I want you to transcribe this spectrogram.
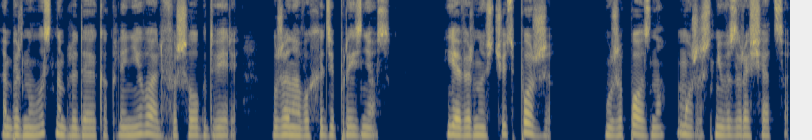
Обернулась, наблюдая, как лениво Альфа шел к двери. Уже на выходе произнес. «Я вернусь чуть позже». «Уже поздно. Можешь не возвращаться.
